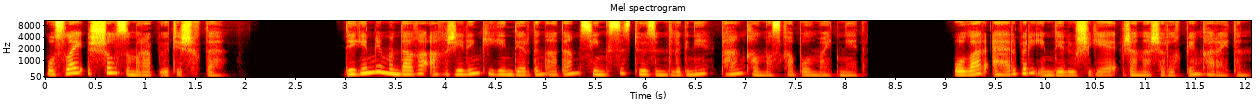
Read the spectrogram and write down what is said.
Осылай үш жыл зымырап өте шықты. Дегенмен мұндағы ақ желең кигендердің адам сенгісіз төзімділігіне таң қалмасқа болмайтын еді. Олар әрбір емделушіге жанашырлықпен қарайтын.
